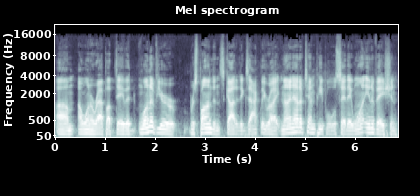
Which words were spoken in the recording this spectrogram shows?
um, I want to wrap up, David. One of your respondents got it exactly right. Nine out of ten people will say they want innovation,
